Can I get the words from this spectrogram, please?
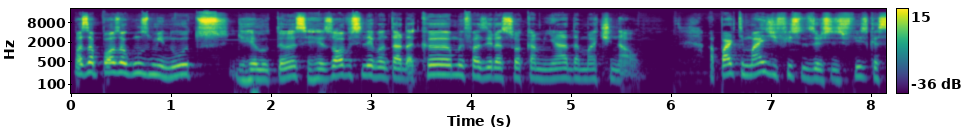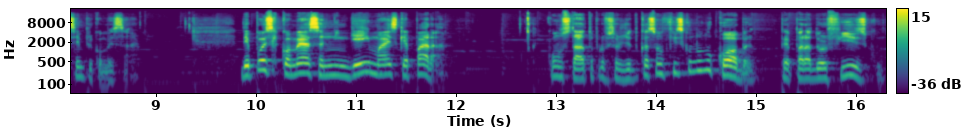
Mas após alguns minutos de relutância, resolve se levantar da cama e fazer a sua caminhada matinal. A parte mais difícil do exercício físico é sempre começar. Depois que começa, ninguém mais quer parar. Constata o professor de educação física Nuno Cobra, preparador físico,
